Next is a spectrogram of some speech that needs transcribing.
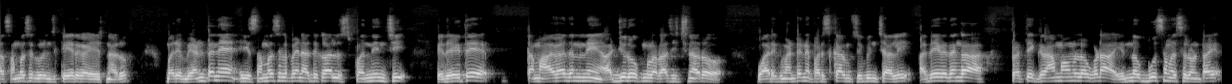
ఆ సమస్యల గురించి క్లియర్గా వేసినారు. మరి వెంటనే ఈ సమస్యలపైన అధికారులు స్పందించి ఏదైతే తమ ఆవేదనని అర్జీ రూపంలో రాసి ఇచ్చినారో వారికి వెంటనే పరిష్కారం చూపించాలి. అదేవిధంగా ప్రతి గ్రామంలో కూడా ఎన్నో భూ సమస్యలు ఉంటాయి.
